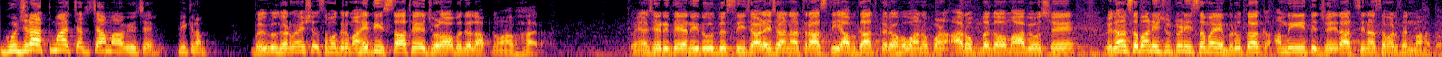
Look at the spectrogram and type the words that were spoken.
ગુજરાતમાં ચર્ચામાં આવ્યું છે. વિક્રમ. બિલકુલ, ધર્મેશ, સમગ્ર માહિતી સાથે જોડાવા બદલ આપનો આભાર. જે રીતે અનિરુદ્ધસિંહ જાડેજાના ત્રાસથી આપઘાત કર્યો હોવાનો પણ આરોપ લગાવવામાં આવ્યો છે. વિધાનસભાની ચૂંટણી સમયે મૃતક અમિત જયરાજસિંહના સમર્થનમાં હતો.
